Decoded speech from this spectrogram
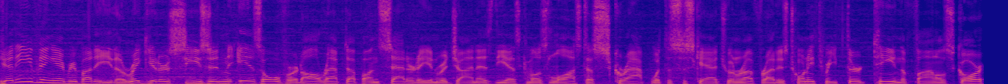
Good evening, everybody. The regular season is over. It all wrapped up on Saturday in Regina as the Eskimos lost a scrap with the Saskatchewan Roughriders, 23 13, the final score.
